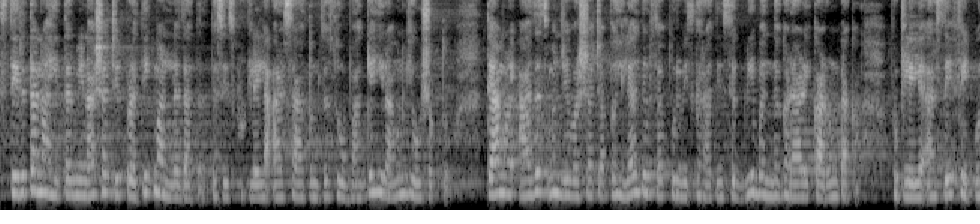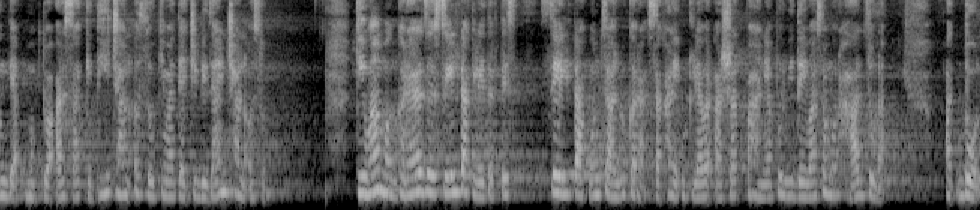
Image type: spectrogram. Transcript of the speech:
स्थिरता नाही तर विनाशाचे प्रतीक मानलं जातं. तसेच फुटलेला आरसा तुमचं सौभाग्य हिरावून घेऊ शकतो. त्यामुळे आजच म्हणजे वर्षाच्या पहिल्याच दिवसापूर्वीच घरातील सगळी बंद घड्याळे काढून टाका. फुटलेले आरसे फेकून द्या. मग तो आरसा कितीही छान असो किंवा त्याची डिझाईन छान असो. किंवा मग घड्याळ जर सेल टाकले तर ते सेल टाकून चालू करा. सकाळी उठल्यावर आरशात पाहण्यापूर्वी देवासमोर हात जोडा. दोन.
